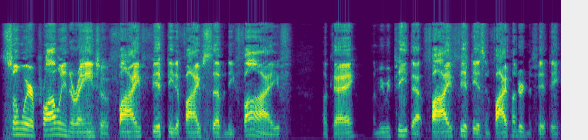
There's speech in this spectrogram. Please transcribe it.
somewhere probably in the range of 550 to 575 okay? Let me repeat that. 550 is in 550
